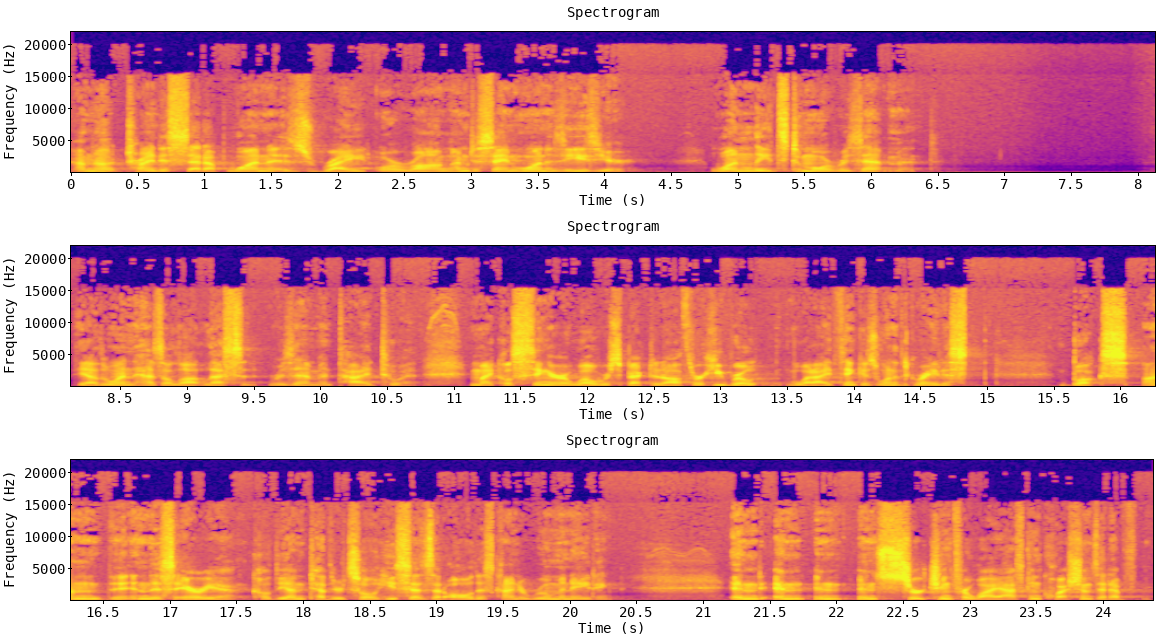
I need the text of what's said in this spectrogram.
I'm not trying to set up one as right or wrong. I'm just saying one is easier. One leads to more resentment. The other one has a lot less resentment tied to it. Michael Singer, a well respected author, he wrote what I think is one of the greatest books on the, in this area called The Untethered Soul. He says that all this kind of ruminating and, and, and, and searching for why, asking questions that have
